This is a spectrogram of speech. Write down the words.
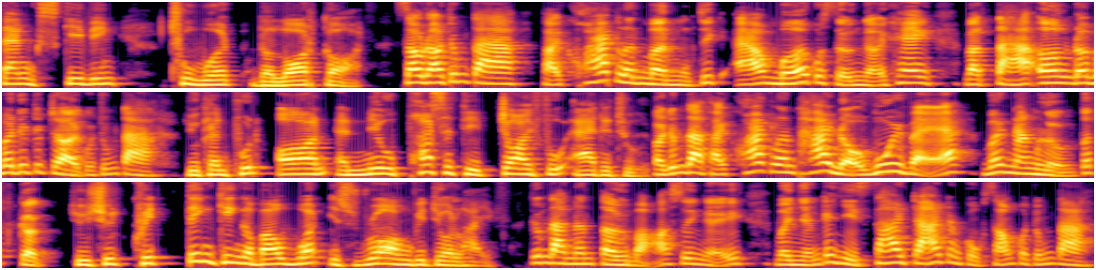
thanksgiving toward the Lord God. Sau đó chúng ta phải khoác lên mình một chiếc áo mới của sự ngợi khen và tạ ơn đối với Đức Chúa Trời của chúng ta. You can put on a new positive, joyful attitude. Và chúng ta phải khoác lên thái độ vui vẻ với năng lượng tích cực. You should quit thinking about what is wrong with your life. Chúng ta nên từ bỏ suy nghĩ về những cái gì sai trái trong cuộc sống của chúng ta.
